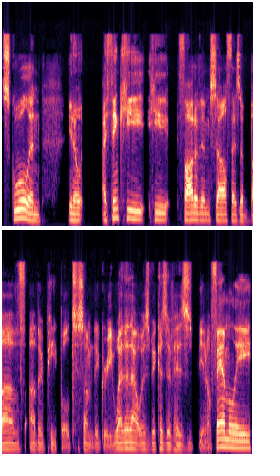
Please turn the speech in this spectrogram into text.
school. And you know i think he he thought of himself as above other people to some degree whether that was because of his you know family.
